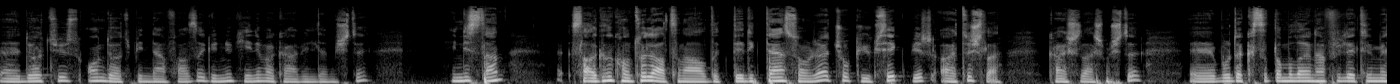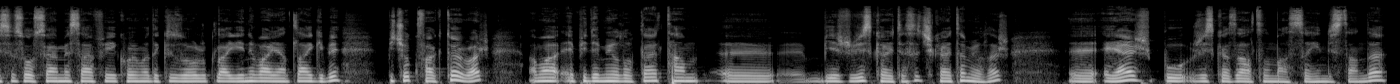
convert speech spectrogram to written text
414 binden fazla günlük yeni vaka bildirmişti. Hindistan salgını kontrol altına aldık dedikten sonra çok yüksek bir artışla karşılaşmıştı. Ee, burada kısıtlamaların hafifletilmesi, sosyal mesafeyi korumadaki zorluklar, yeni varyantlar gibi birçok faktör var. Ama epidemiyologlar tam e, bir risk haritası çıkartamıyorlar. E, eğer bu risk azaltılmazsa Hindistan'da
